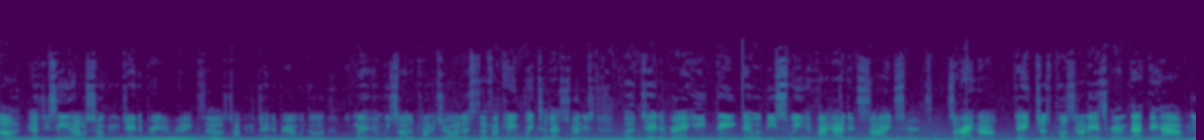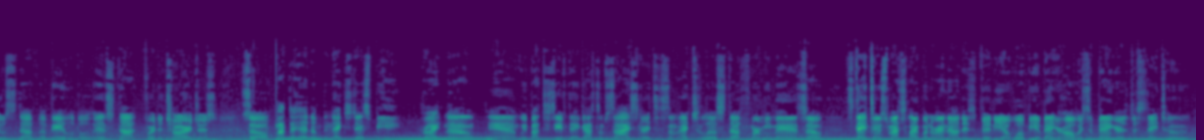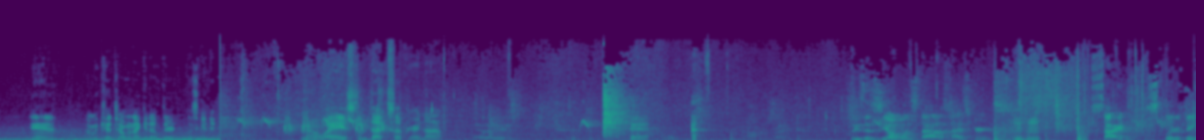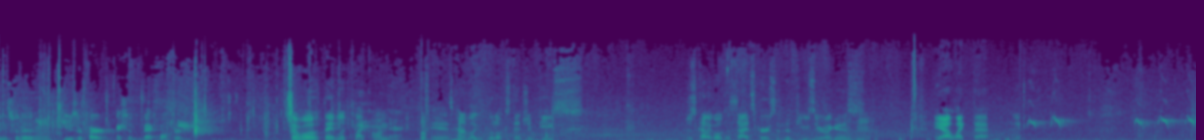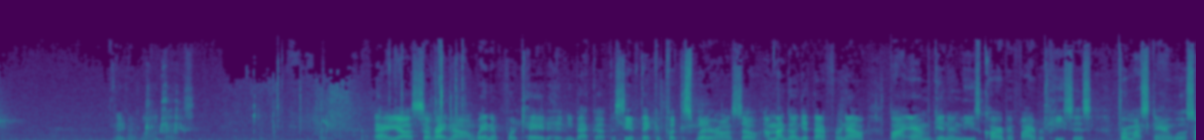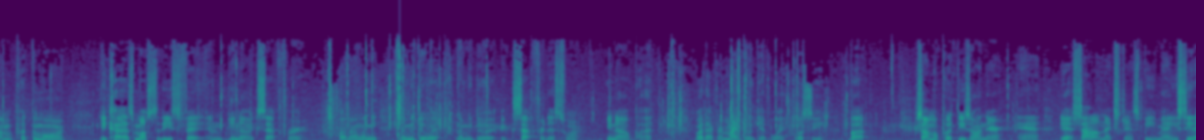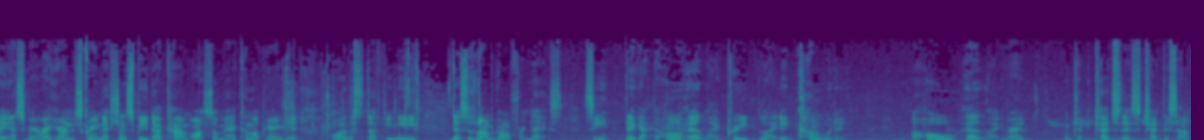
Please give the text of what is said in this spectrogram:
I, as you seen, I was talking to Jada Brand, right? So I was talking to Jada Brand. We go, we went and we saw the Punisher, all that stuff. I can't wait till that's finished. But Jada Brand, he think it would be sweet if I added side skirts. So right now, they just posted on Instagram that they have new stuff available in stock for the Chargers. So I'm about to head up the Next Gen Speed right now, and we about to see if they got some side skirts and some extra little stuff for me, man. So stay tuned, smash the like button right now. This video will be a banger, always a banger. Just stay tuned, and I'm gonna catch y'all when I get up there. Let's get it. No way, some ducks up here now. So these are ZL1 style side skirts, Mm-hmm. side splitter things for the user part, actually the back bumper. So what would they look like on there? Yeah, it's kind of like a little extension piece. Just kind of go with the side skirts and the diffuser, I guess. Yeah, I like that. Even little ducks. Alright y'all, so right now I'm waiting for K to hit me back up and see if they could put the splitter on. So I'm not gonna get that for now, but I am getting these carbon fiber pieces for my steering wheel. So I'm gonna put them on because most of these fit and you know, except for hold on, let me let me do it. Let me do it. Except for this one, you know, but whatever. Might do a giveaway. We'll see. But so I'm gonna put these on there and yeah, shout out Next Gen Speed, man. You see that Instagram right here on the screen, nextgenspeed.com. Also, man, come up here and get all the stuff you need. This is what I'm going for next. See, they got the whole headlight pre, like it come with it. A whole headlight, right? We catch this, check this out.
